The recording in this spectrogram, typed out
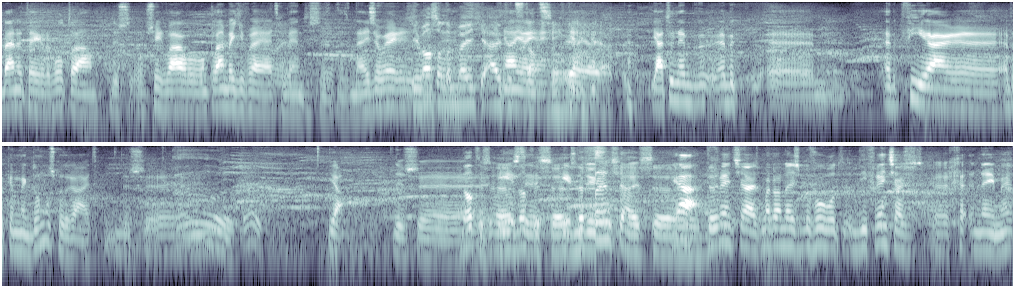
bijna tegen de Rotte aan. Dus op zich waren we wel een klein beetje vrijheid gewend. Dus, dat is- nee, zo erg is Je was al een beetje uit Ja, het ja, ja, ja, toen heb, heb, ik, ehm, heb ik vier jaar eh, heb ik in McDonald's gedraaid. Dus eh, Oh, kijk. ja. Dus, eh, Dat is, eh, dat is eh, de natuurlijk- franchise. Ja, de de- franchise. Maar dan is bijvoorbeeld die franchise nemen,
